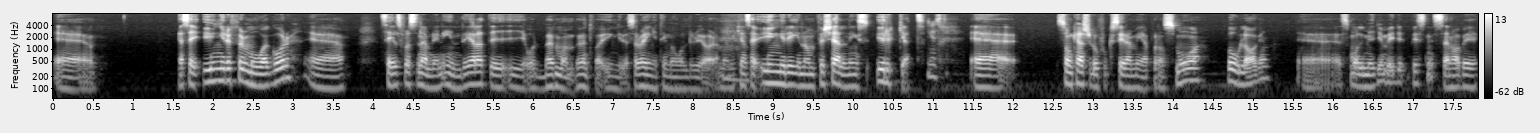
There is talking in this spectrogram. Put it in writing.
eh, jag säger yngre förmågor. Eh, Salesforce är nämligen indelat i, i och det behöver man behöver inte vara yngre så det har ingenting med ålder att göra. Men vi kan säga yngre inom försäljningsyrket. Eh, som kanske då fokuserar mer på de små bolagen. Eh, small and medium business. Sen har vi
